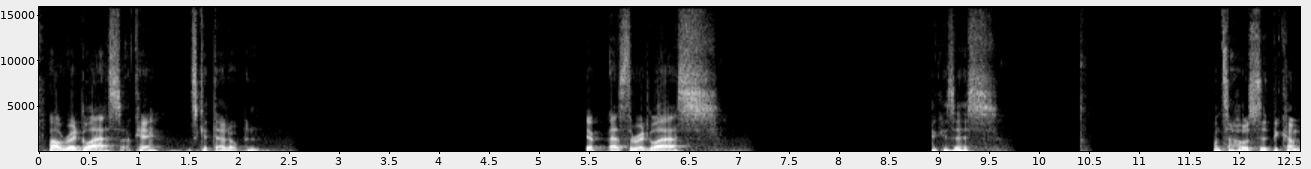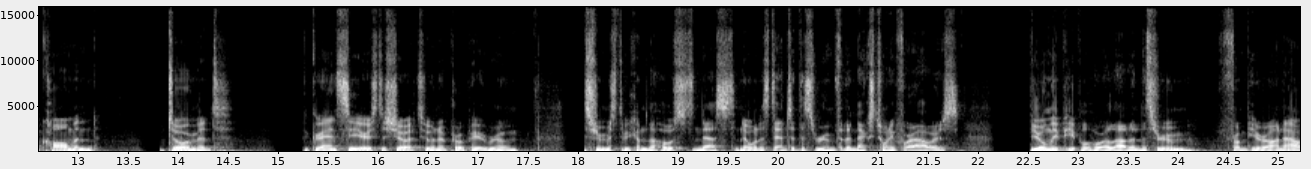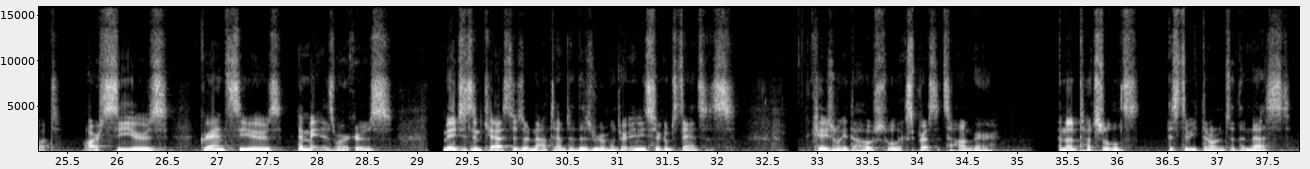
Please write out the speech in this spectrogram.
Oh, red glass. Okay. Let's get that open. Yep, that's the red glass. What heck is this? Once a host has become calm and dormant, the Grand Seer is to show it to an appropriate room. This room is to become the host's nest. No one is to enter this room for the next 24 hours. The only people who are allowed in this room, from here on out, are seers, grand seers, and maintenance workers. Mages and casters are not to enter this room under any circumstances. Occasionally, the host will express its hunger. Untouchables is to be thrown into the nest.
